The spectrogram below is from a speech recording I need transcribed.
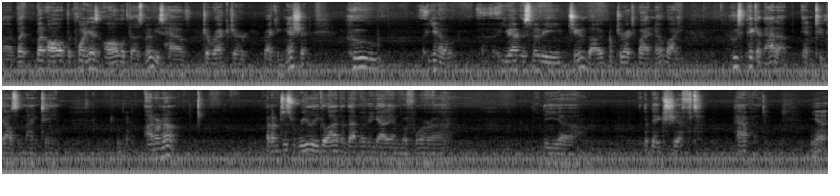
Uh, but but all the point is, all of those movies have director recognition. Who, you know, uh, you have this movie Junebug, directed by a nobody. Who's picking that up in 2019? I don't know. But I'm just really glad that that movie got in before uh, the uh, the big shift happened. Yeah,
